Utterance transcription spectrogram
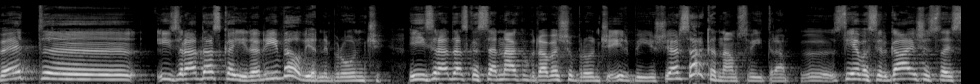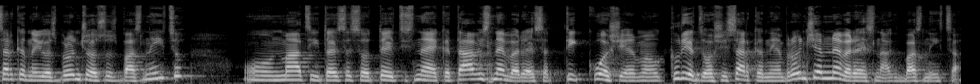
Bet uh, izrādās, ka ir arī vēl vieni brunči. Izrādās, ka senāka brabešu brunči ir bijuši ar sarkanām svītrām. Uh, sievas ir gājušas aiz sarkanajos brunčos uz baznīcu. Un mācītājs esot teicis, nē, ka tā viss nevarēs ar tik košiem, kliedzoši sarkaniem brunčiem, nevarēs nākt baznīcā.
